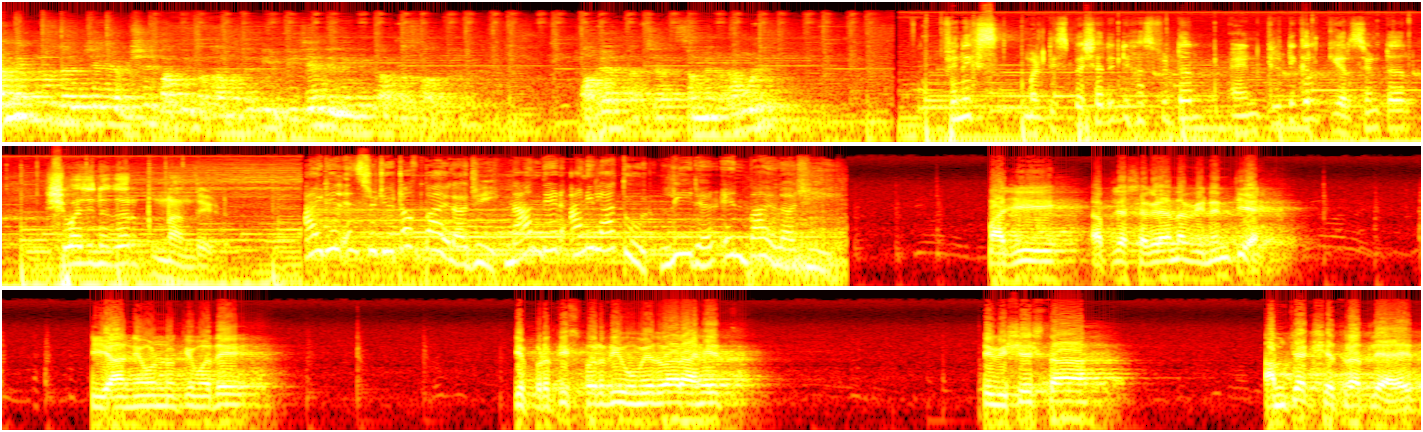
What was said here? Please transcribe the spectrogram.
समेत न्यूज लाईव्हच्या या विशेष बातमीपत्रामध्ये मी विजय निलंगेकर आपलं स्वागत करतो पाहुयात आजच्या समेत घडामोडी Phoenix multispeciality hospital and critical care centre Shivajinagar Nanded ideal institute of biology Nanded आणि लातूर लीडर इन बायोलॉजी माझी आपल्या सगळ्यांना विनंती आहे की या निवडणुकीमध्ये जे प्रतिस्पर्धी उमेदवार आहेत ते विशेषतः आमच्या क्षेत्रातले आहेत.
